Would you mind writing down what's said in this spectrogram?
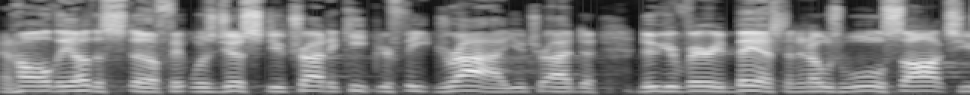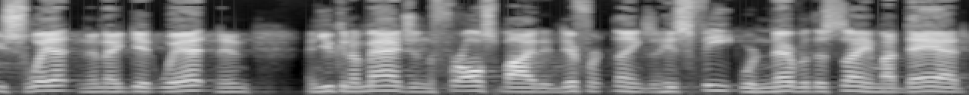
and all the other stuff. It was just, you tried to keep your feet dry. You tried to do your very best. And in those wool socks, you sweat and then they get wet and, and you can imagine the frostbite and different things. And his feet were never the same. My dad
